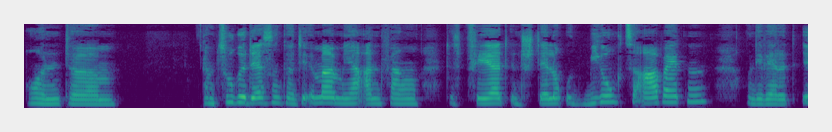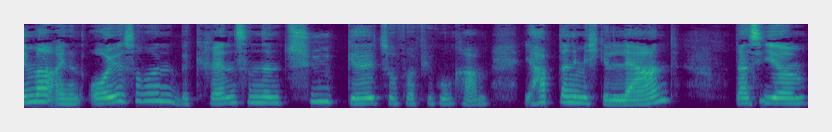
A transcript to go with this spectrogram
Und ähm, im Zuge dessen könnt ihr immer mehr anfangen, das Pferd in Stellung und Biegung zu arbeiten und ihr werdet immer einen äußeren, begrenzenden Zügel zur Verfügung haben. Ihr habt dann nämlich gelernt, dass ihr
